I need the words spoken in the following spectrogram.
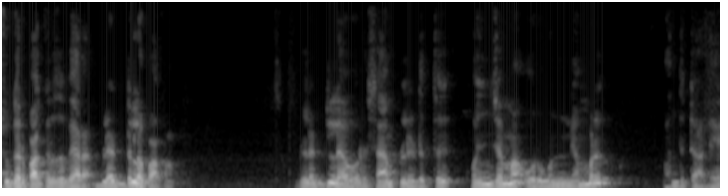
சுகர் பார்க்குறது வேறு. பிளட்டில் பார்க்கணும் பிளட்டில் ஒரு சாம்பிள் எடுத்து கொஞ்சமாக ஒரு ஒன் எம்எல் வந்துட்டாலே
